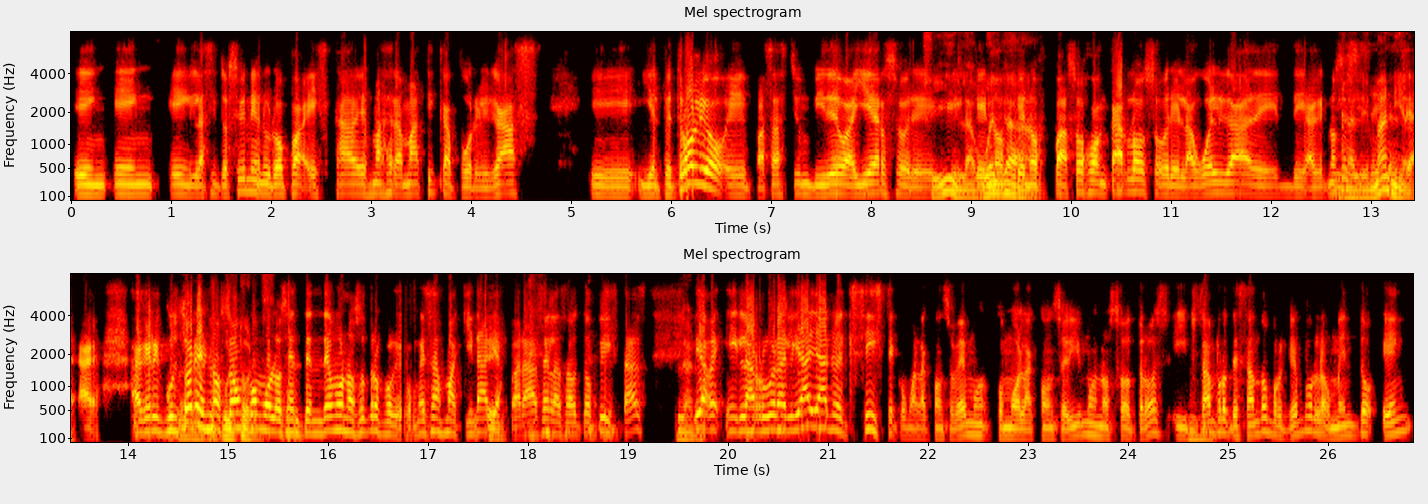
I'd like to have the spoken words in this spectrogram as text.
En, en, en la situación en Europa es cada vez más dramática por el gas eh, y el petróleo, eh, pasaste un video ayer sobre sí, la que, huelga, nos, que, nos, pasó Juan Carlos sobre la huelga de, de no sé Alemania. agricultores no son como los entendemos nosotros porque con esas maquinarias paradas en las autopistas y la ruralidad ya no existe como la concebimos, como la concebimos nosotros y están protestando ¿por qué? por el aumento en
